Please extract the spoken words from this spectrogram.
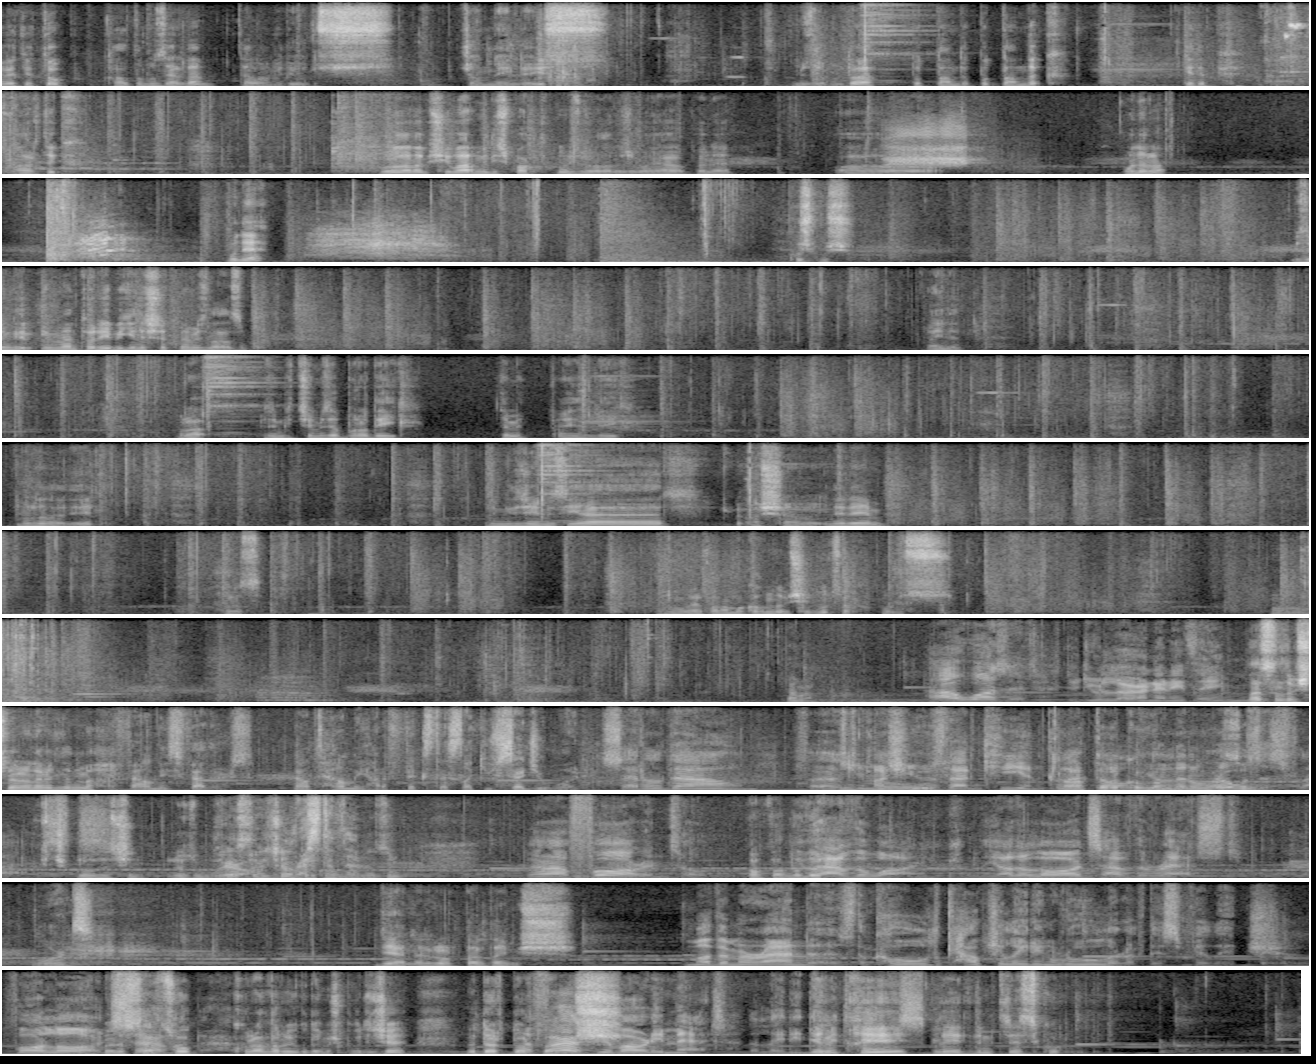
Evet YouTube. Kaldığımız yerden devam ediyoruz. Canlı yayındayız. Biz de burada. Tutlandık putlandık. Gidip artık Buralarda bir şey var mıydı hiç? Baktık mı biz buralara acaba ya? Böyle. Aa, o ne lan? Bu ne? Kuşmuş. Bizim gidip inventory'yi bir genişletmemiz lazım. Aynen. Bura bizim gideceğimiz yer bura değil. Değil mi? Aynen değil. Burada da değil. Bizim gideceğimiz yer aşağı inelim. Burası. Oraya falan bakalım da bir şey bulursak buluruz. Hmm. Tamam. How was it? Did you learn anything? Nasıldı bir şeyler öğrenebildin mi? I found these feathers. Now tell me how to fix this like you said you would. Settle down. First, you must use that key and collect all your little roses. Küçük roz için, are fiyatları için the kullanman them? lazım. There are four in total. Toplamda You dört. have the one, and the other lords have the rest. Lords? Diğerleri lordlardaymış. Mother Miranda is the cold, calculating ruler of this village. Four lords Böyle sert soğuk kurallar uyguluyormuş bu village'e. Ve dört The lord first varmış. you've already met, the Lady Dimitrescu. Lady Dimitrescu.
